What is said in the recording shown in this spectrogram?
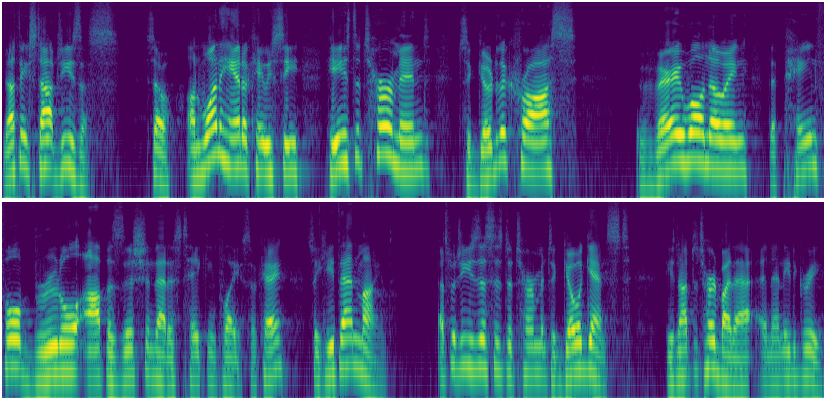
Nothing stopped Jesus. So, on one hand, okay, we see he's determined to go to the cross, very well knowing the painful, brutal opposition that is taking place, okay? So, keep that in mind. That's what Jesus is determined to go against. He's not deterred by that in any degree.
